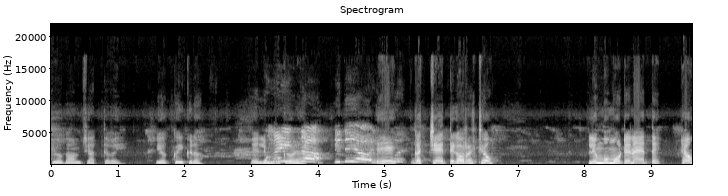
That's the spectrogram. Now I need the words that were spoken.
हे बघा आमची आत्याबाई. एक इकडं. हे लिंबू केवढे इथं. इथे ये. ए कच्चे आहेत ते गौरांश. ठेव. लिंबू मोठे नाही आहेत ते. ठेव.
